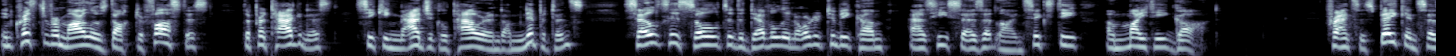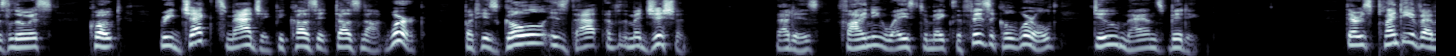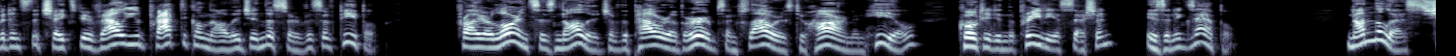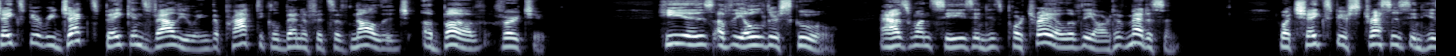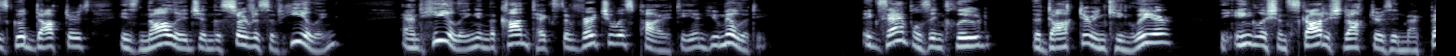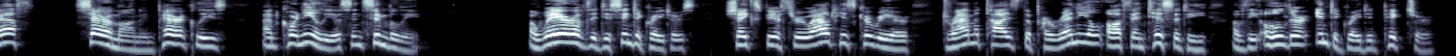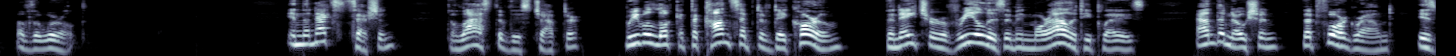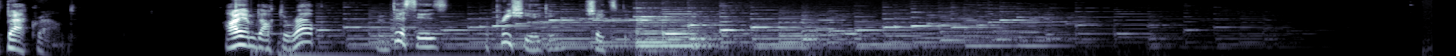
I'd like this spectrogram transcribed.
In Christopher Marlowe's Dr. Faustus, the protagonist, seeking magical power and omnipotence, sells his soul to the devil in order to become, as he says at line 60, a mighty god. Francis Bacon, says Lewis, quote, rejects magic because it does not work, but his goal is that of the magician. That is, finding ways to make the physical world do man's bidding. There is plenty of evidence that Shakespeare valued practical knowledge in the service of people. Friar Lawrence's knowledge of the power of herbs and flowers to harm and heal, quoted in the previous session, is an example. Nonetheless, Shakespeare rejects Bacon's valuing the practical benefits of knowledge above virtue. He is of the older school, as one sees in his portrayal of the art of medicine. What Shakespeare stresses in his good doctors is knowledge in the service of healing, and healing in the context of virtuous piety and humility. Examples include the doctor in King Lear, the English and Scottish doctors in Macbeth, Cerimon in Pericles, and Cornelius in Cymbeline. Aware of the disintegrators, Shakespeare throughout his career dramatized the perennial authenticity of the older integrated picture of the world. In the next session, the last of this chapter, we will look at the concept of decorum, the nature of realism in morality plays, and the notion that foreground is background. I am Dr. Rapp, and this is Appreciating Shakespeare.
